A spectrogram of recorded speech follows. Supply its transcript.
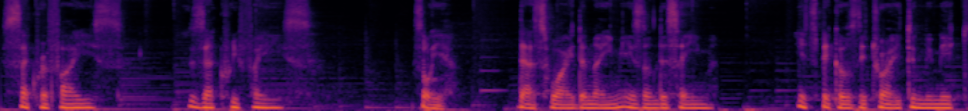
Sacrifice. Sacrifice. So yeah, that's why the name isn't the same. It's because they try to mimic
